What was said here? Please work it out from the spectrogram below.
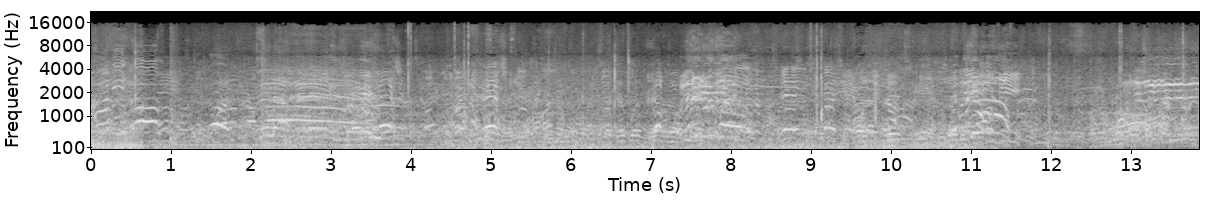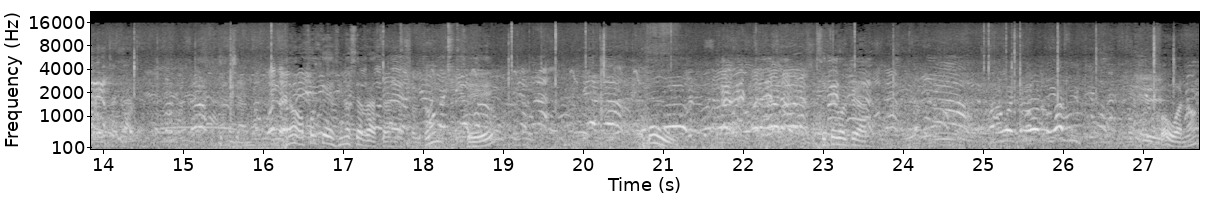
¡Vamos, Nico! Si no se arrastra. Sí. Uh. Se te golpea. Howard, ¿no?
